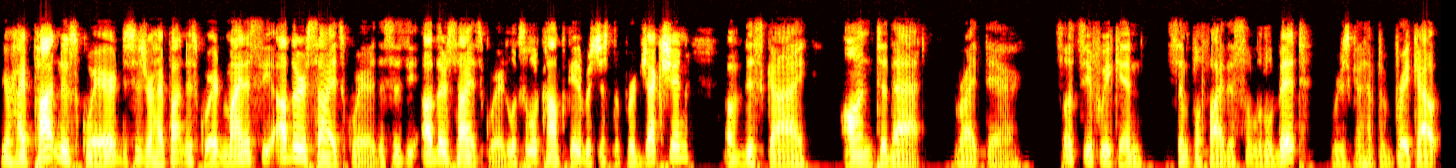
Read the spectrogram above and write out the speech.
your hypotenuse squared, this is your hypotenuse squared, minus the other side squared. This is the other side squared. It looks a little complicated, but it's just the projection of this guy onto that right there. So let's see if we can simplify this a little bit. We're just going to have to break out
